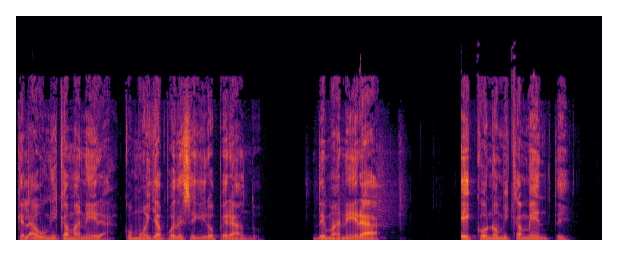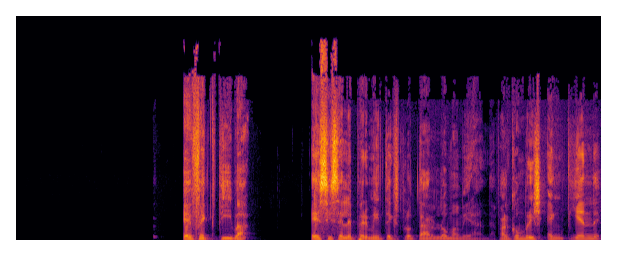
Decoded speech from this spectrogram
que la única manera como ella puede seguir operando de manera económicamente efectiva es si se le permite explotar Loma Miranda. Falcon Bridge entiende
